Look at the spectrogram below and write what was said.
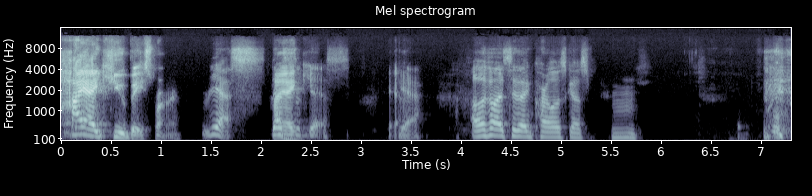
high IQ base runner. Yes, High that's IQ. yes, Yeah. yeah. I love how I say that, and Carlos goes, hmm. That's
